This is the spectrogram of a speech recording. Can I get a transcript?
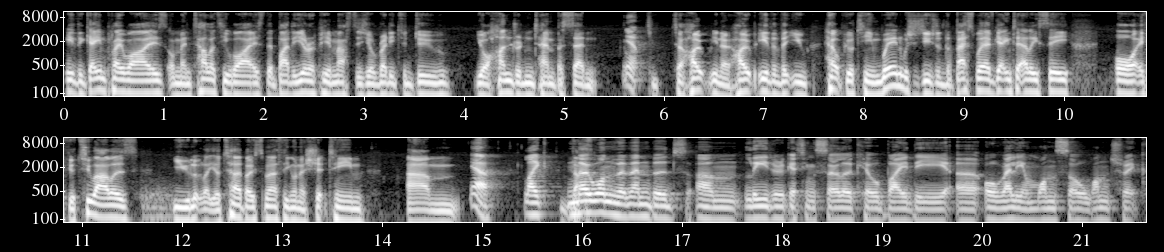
either gameplay wise or mentality wise, that by the European Masters you're ready to do your hundred and ten percent. Yeah. To, to hope you know hope either that you help your team win, which is usually the best way of getting to LEC, or if you're two hours, you look like you're turbo smurfing on a shit team. Um, yeah. Like That's... no one remembered um, leader getting solo killed by the uh, Aurelion one soul one trick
